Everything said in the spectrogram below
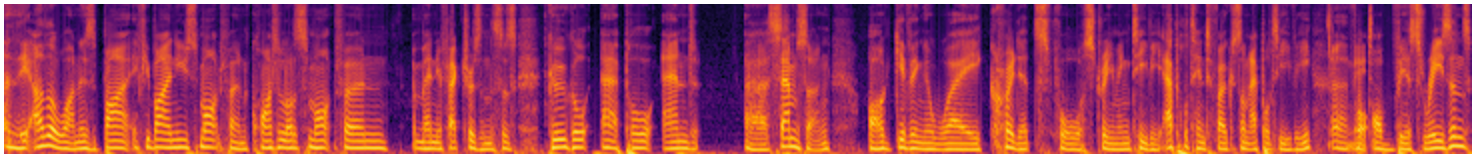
The other one is buy if you buy a new smartphone, quite a lot of smartphone manufacturers, and this is Google, Apple, and uh, Samsung are giving away credits for streaming TV. Apple tend to focus on Apple TV Uh, for neat. obvious reasons,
